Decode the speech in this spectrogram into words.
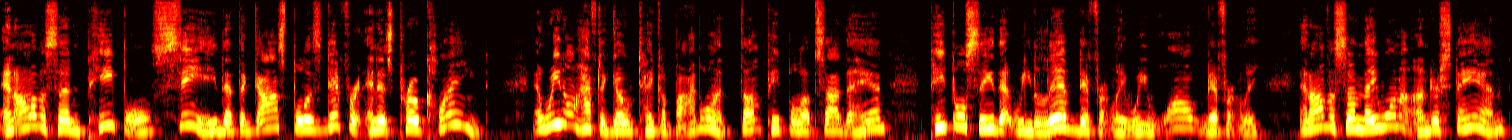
And all of a sudden, people see that the gospel is different and it's proclaimed. And we don't have to go take a Bible and thump people upside the head. People see that we live differently, we walk differently. And all of a sudden, they want to understand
